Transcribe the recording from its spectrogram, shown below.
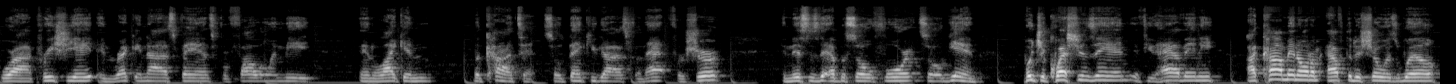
where I appreciate and recognize fans for following me and liking the content. So thank you guys for that for sure. And this is the episode for it. So again, put your questions in if you have any. I comment on them after the show as well.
